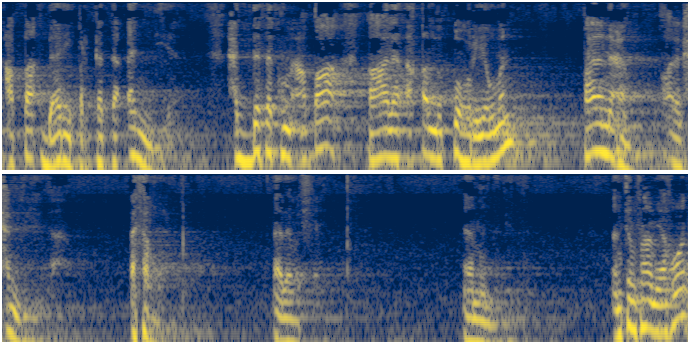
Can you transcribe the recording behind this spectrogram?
Ata dari perkataan dia. حدثكم عطاء قال أقل الطهر يوما قال نعم قال الحمد لله أثر هذا هو الشيء آمنا بالله أنتم فاهم يا أخوان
